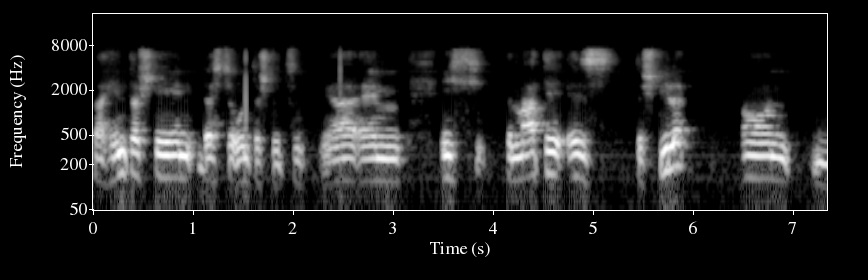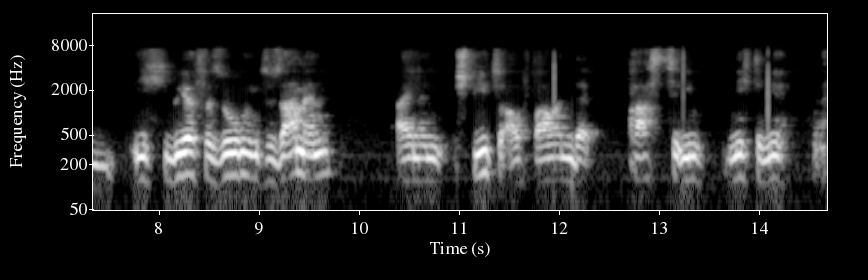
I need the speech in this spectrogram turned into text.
dahinter stehen, das zu unterstützen. Ja, ähm, ich, der Mathe ist der Spieler und ich, wir versuchen zusammen einen Spiel zu aufbauen, der passt zu ihm, nicht zu mir.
